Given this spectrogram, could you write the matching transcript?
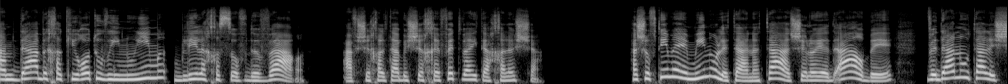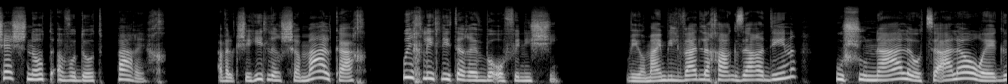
עמדה בחקירות ובעינויים בלי לחשוף דבר, אף שחלתה בשחפת והייתה חלשה. השופטים האמינו לטענתה שלא ידעה הרבה, ודנו אותה לשש שנות עבודות פרך. אבל כשהיטלר שמע על כך, הוא החליט להתערב באופן אישי. ויומיים בלבד לאחר גזר הדין, הוא שונה להוצאה להורג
